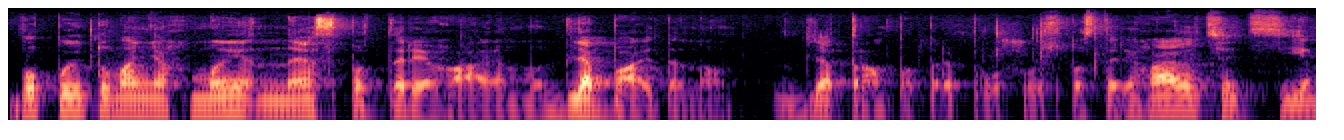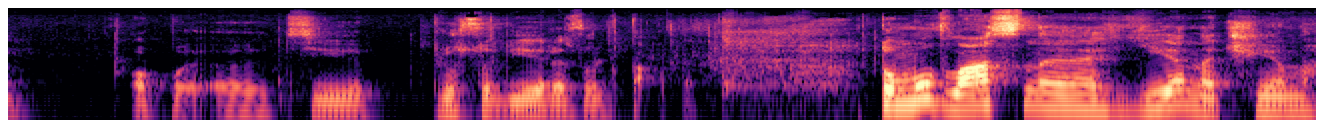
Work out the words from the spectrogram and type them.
в опитуваннях ми не спостерігаємо. Для Байдена, для Трампа, перепрошую, спостерігаються ці, опи- е, ці плюсові результати. Тому, власне, є над чим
